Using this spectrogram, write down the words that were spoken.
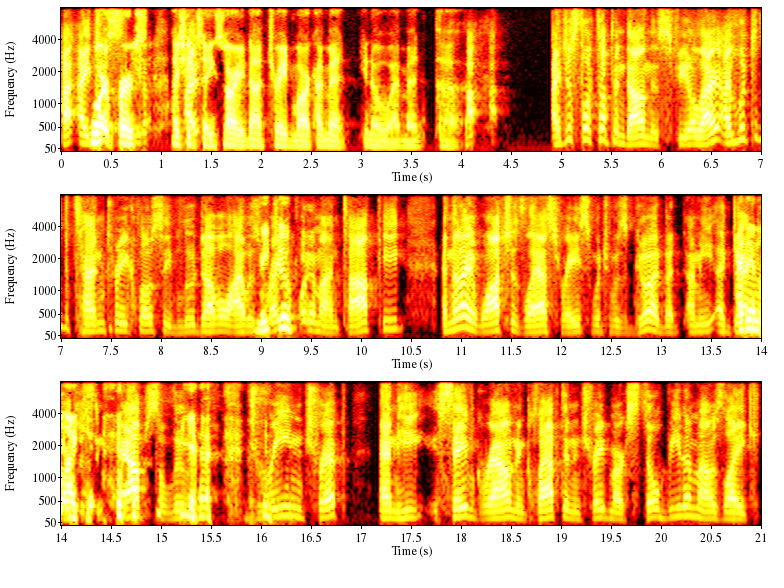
I, I or just, first, I should I- say, sorry, not trademark. I meant, you know, I meant uh, I, I just looked up and down this field. I, I looked at the 10 pretty closely, Blue Devil. I was Me ready too. to put him on top, Pete. And then I watched his last race, which was good. But I mean, again, didn't like just it. an absolute yeah. dream trip. And he saved ground, and Clapton and Trademark still beat him. I was like,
